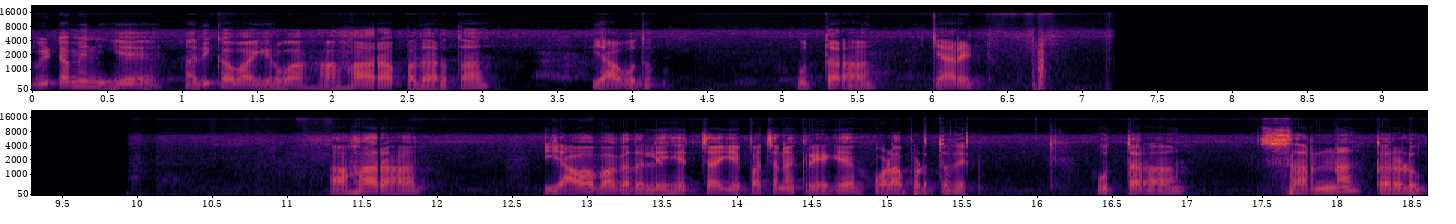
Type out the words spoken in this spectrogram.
ವಿಟಮಿನ್ ಎ ಅಧಿಕವಾಗಿರುವ ಆಹಾರ ಪದಾರ್ಥ ಯಾವುದು? ಉತ್ತರ, ಕ್ಯಾರೆಟ್. ಆಹಾರ ಯಾವ ಭಾಗದಲ್ಲಿ ಹೆಚ್ಚಾಗಿ ಪಚನಕ್ರಿಯೆಗೆ ಒಳಪಡುತ್ತದೆ? ಉತ್ತರ ಸರ್ಣ ಕರಳು.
